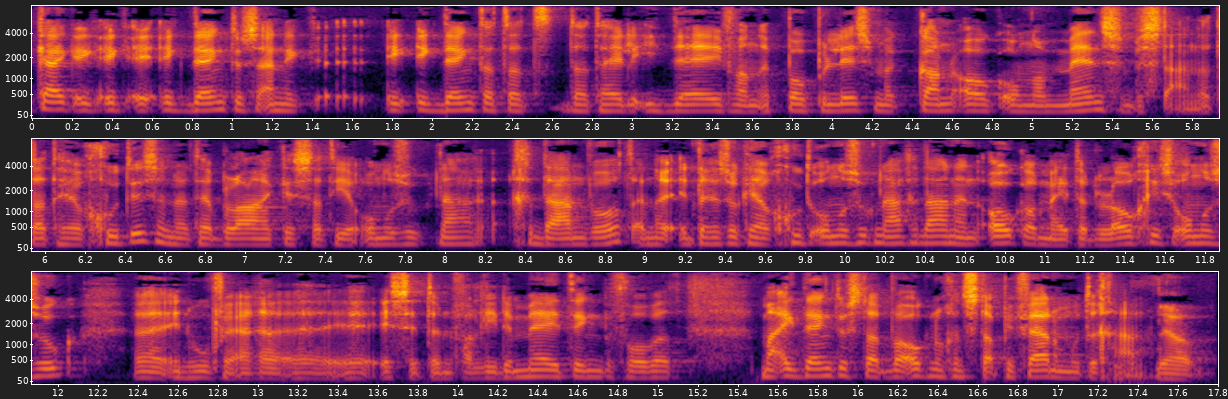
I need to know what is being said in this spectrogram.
kijk, ik, ik, ik denk dus en ik, ik, ik denk dat, dat dat hele idee van het populisme kan ook onder mensen bestaan. Dat dat heel goed is en dat het heel belangrijk is dat hier onderzoek naar gedaan wordt. En er, er is ook heel goed onderzoek naar gedaan en ook al methodologisch onderzoek. Uh, in hoeverre uh, is het een valide meting bijvoorbeeld. Maar ik denk dus dat we ook nog een stapje verder moeten gaan. Ja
